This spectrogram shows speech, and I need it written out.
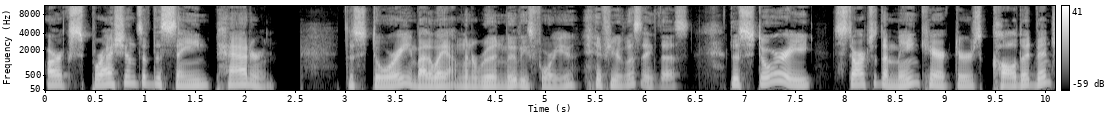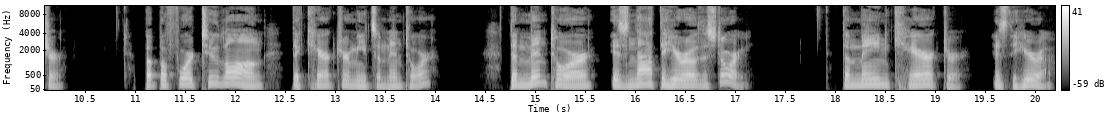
are expressions of the same pattern. The story, and by the way, I'm going to ruin movies for you if you're listening to this. The story starts with the main character's call to adventure. But before too long, the character meets a mentor. The mentor is not the hero of the story. The main character is the hero.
